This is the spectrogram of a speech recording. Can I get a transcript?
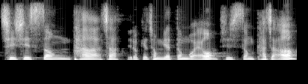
지시성 타자 이렇게 정리했던 거예요. 지시성 타자.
